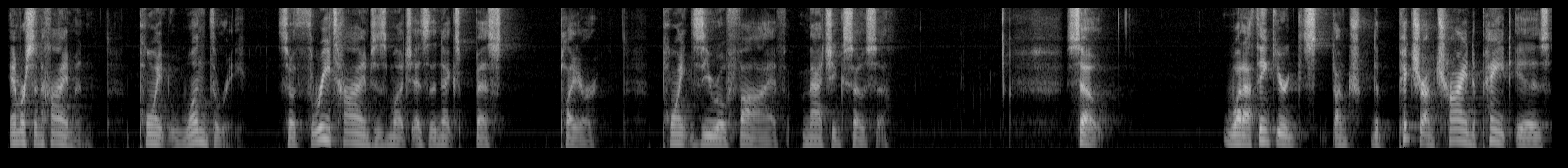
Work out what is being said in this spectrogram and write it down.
Emerson Hyndman, 0.13. So three times as much as the next best player 0.05, matching Sosa. So, what I think you're, I'm, the picture I'm trying to paint is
